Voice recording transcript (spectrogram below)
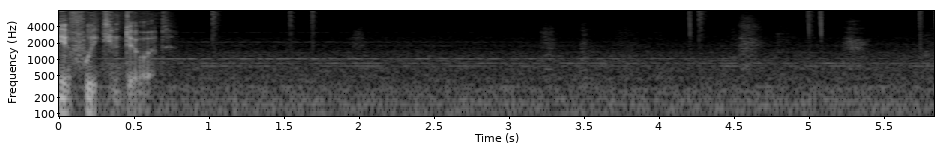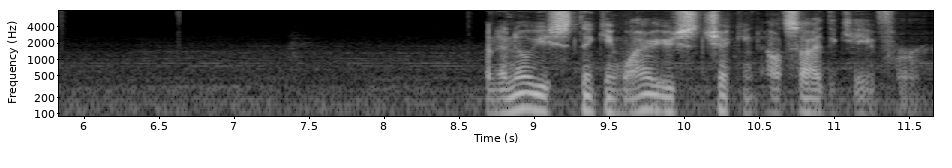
if we can do it. And I know you're thinking, why are you checking outside the cave for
